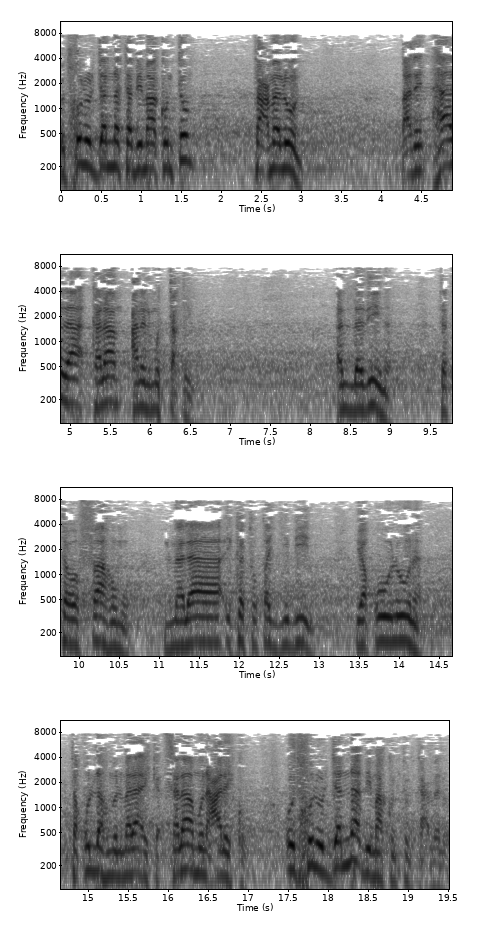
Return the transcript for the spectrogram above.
ادخلوا الجنة بما كنتم تعملون. بعدين هذا كلام عن المتقين. الذين تتوفاهم الملائكة طيبين يقولون تقول لهم الملائكة سلام عليكم. ادخلوا الجنة بما كنتم تعملون.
